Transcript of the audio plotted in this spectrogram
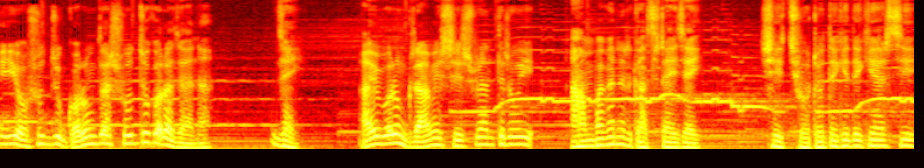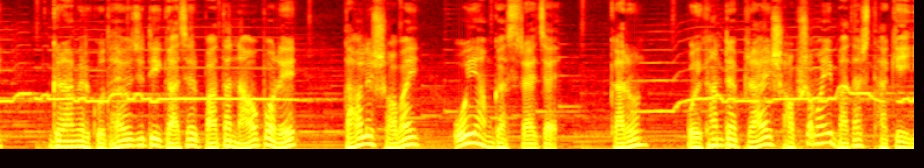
এই অসহ্য গরম তো আর সহ্য করা যায় না। যাই, আমি বরং গ্রামের শেষ প্রান্তের ওই আমবাগানের গাছটায় যাই। সেই ছোট থেকে দেখে আসছি, গ্রামের কোথাও যদি গাছের পাতা নাও পড়ে, তাহলে সবাই ওই আম গাছটায় যায়। কারণ ওইখানটায় প্রায় সবসময় বাতাস থাকেই।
